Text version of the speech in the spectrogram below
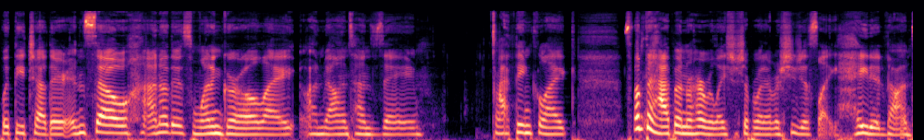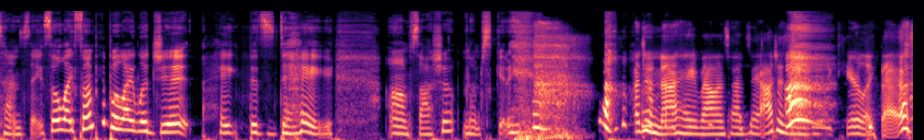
with each other. And so I know there's one girl like on Valentine's Day, I think like something happened with her relationship or whatever. She just like hated Valentine's Day. So like some people like legit hate this day. Um, Sasha, no, I'm just kidding. I do not hate Valentine's Day. I just don't really care like that.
